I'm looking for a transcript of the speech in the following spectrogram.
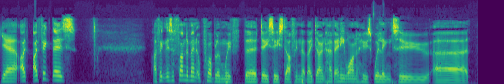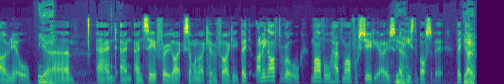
Yeah, I I think there's I think there's a fundamental problem with the DC stuff in that they don't have anyone who's willing to uh, own it all. Yeah. Um, and, and, and see it through like someone like Kevin Feige. They, I mean, after all, Marvel have Marvel Studios, Yeah. and he's the boss of it. They Yeah, don't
